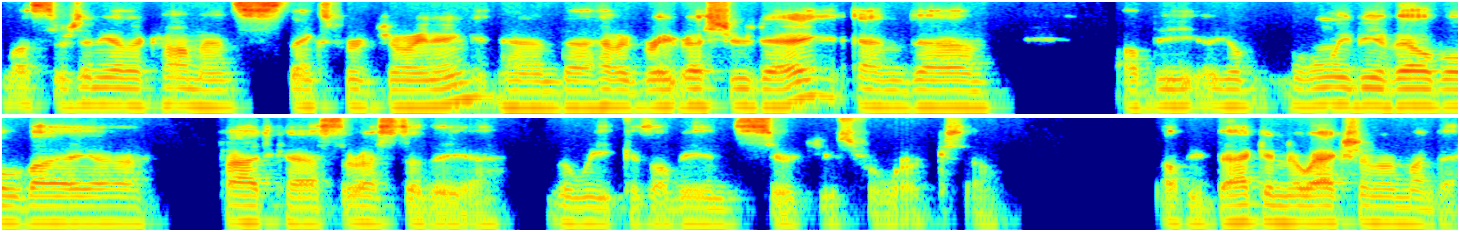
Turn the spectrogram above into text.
unless there's any other comments, thanks for joining and uh, have a great rest of your day. And um, I'll be, you'll will only be available by uh, podcast the rest of the, uh, the week because I'll be in Syracuse for work. So I'll be back in no action on Monday.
